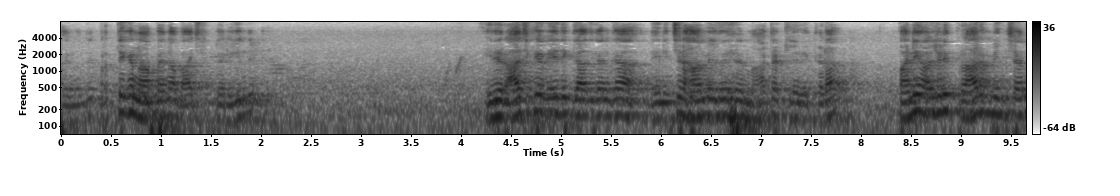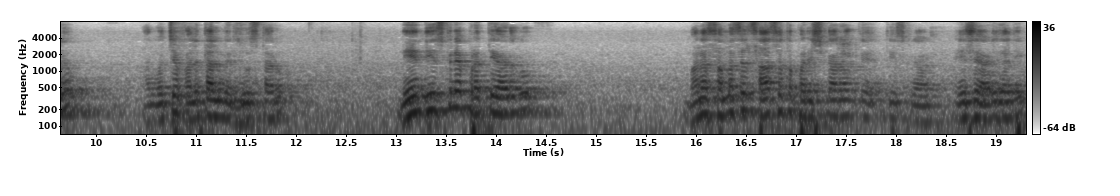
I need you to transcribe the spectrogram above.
పైన ఉంది. ప్రత్యేక నా పైన బాధ్యత పెరిగింది. ఇది రాజకీయ వేదిక కాదు కనుక నేను ఇచ్చిన హామీల గురించి నేను మాట్లాడలేదు ఇక్కడ. పని ఆల్రెడీ ప్రారంభించాను. దానికి వచ్చే ఫలితాలు మీరు చూస్తారు. నేను తీసుకునే ప్రతి అడుగు మన సమస్యలు శాశ్వత పరిష్కారానికి తీసుకునే వేసే అడుగు అది.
